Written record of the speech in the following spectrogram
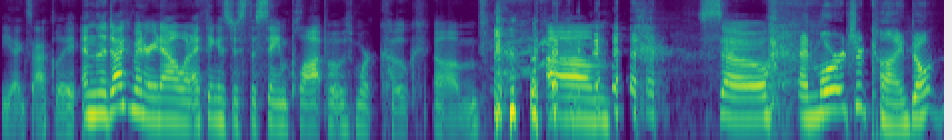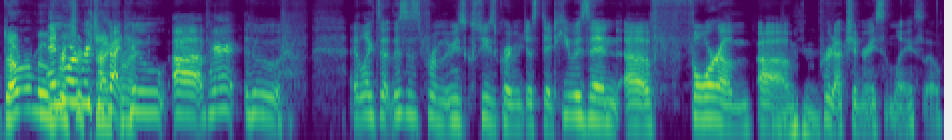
yeah, exactly. And the documentary now one I think is just the same plot but with more coke. Um um so and more Richard Kind. Don't don't remove and Richard, more Richard Kind. Kind, from it. who uh apparent who I liked that this is from the musical cheese recording we just did. He was in a forum uh Mhm. production recently, so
